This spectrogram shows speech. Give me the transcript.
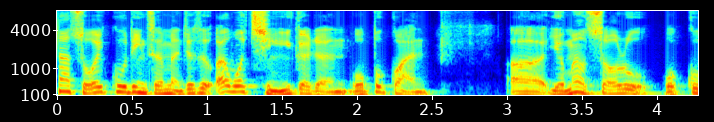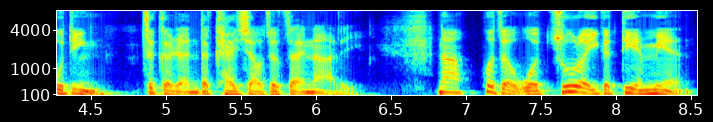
那所谓固定成本，就是哎，我请一个人，我不管呃有没有收入，我固定这个人的开销就在那里。那或者我租了一个店面，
